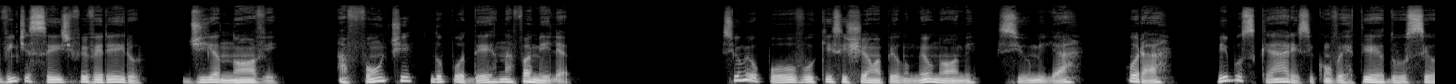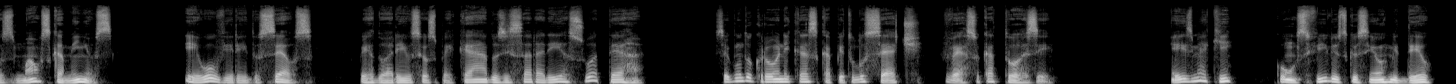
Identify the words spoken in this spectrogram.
26 de fevereiro, dia 9 A fonte do poder na família. Se o meu povo, que se chama pelo meu nome, se humilhar, orar, me buscar e se converter dos seus maus caminhos, eu ouvirei dos céus, perdoarei os seus pecados e sararei a sua terra. Segundo Crônicas, capítulo 7, verso 14. Eis-me aqui, com os filhos que o Senhor me deu,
